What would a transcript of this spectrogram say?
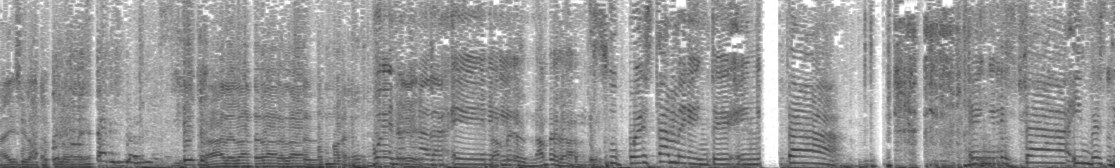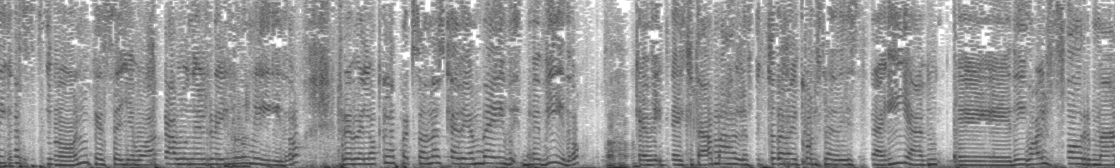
Ahí sí la. Dale, dale, dale, dale. Bueno, Eh, nada, eh, Supuestamente en esta en esta investigación que se llevó a cabo en el Reino Unido reveló que las personas que habían be- bebido que, estaban bajo el efecto del alcohol se distraían eh, de igual forma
